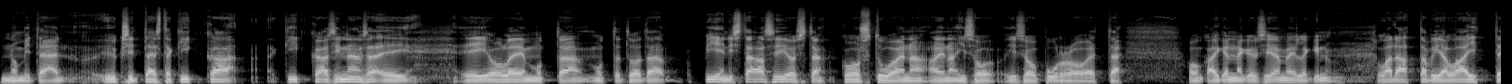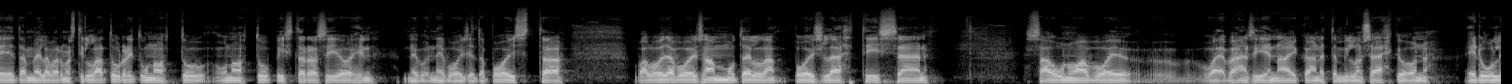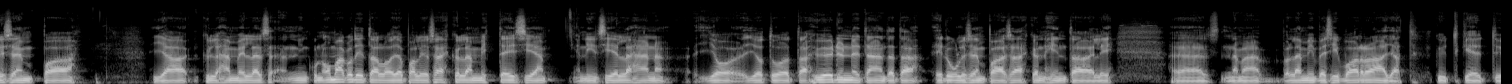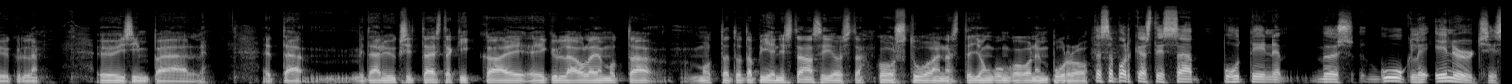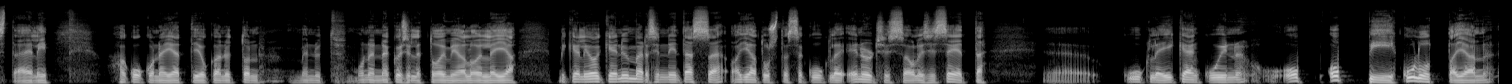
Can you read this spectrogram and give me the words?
No mitään yksittäistä kikkaa, kikkaa sinänsä ei, ei ole, mutta, mutta tuota, pienistä asioista koostuu aina, aina iso, iso puro, että on kaiken näköisiä meilläkin ladattavia laitteita. Meillä varmasti laturit unohtuu, unohtuu pistorasioihin, ne, ne voi sieltä poistaa. Valoja voi sammutella pois lähtiessään. Saunua voi vähän siihen aikaan, että milloin sähkö on edullisempaa. Ja kyllähän meillä niin kuin omakotitaloja paljon sähkölämmitteisiä, niin siellähän jo, jo tuota, hyödynnetään tätä edullisempaa sähkön hintaa, eli nämä lämminvesivaraajat kytkeytyy kyllä öisin päälle. että mitään yksittäistä kikkaa ei, ei kyllä ole, mutta, mutta tuota pienistä asioista koostuu aina sitten jonkun kokoinen puro. Tässä podcastissa puhuttiin myös Google Energystä, eli hakukonejätti, joka nyt on mennyt monennäköisille toimialoille. Ja mikäli oikein ymmärsin, niin tässä ajatus tässä Google Energyssä olisi se, että Google ikään kuin oppii kuluttajan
